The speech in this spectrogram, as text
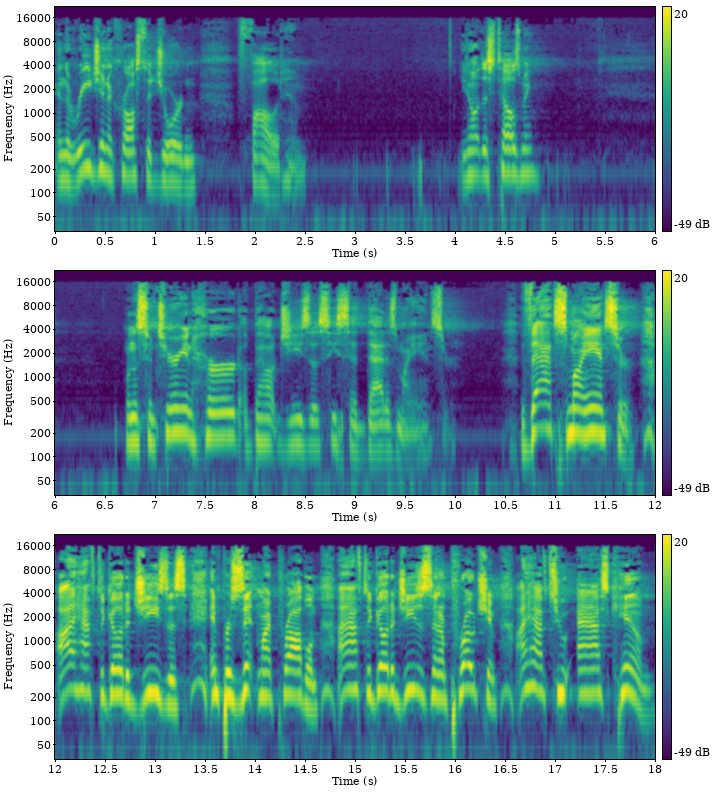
and the region across the Jordan followed him. You know what this tells me? When the centurion heard about Jesus, he said, That is my answer. That's my answer. I have to go to Jesus and present my problem. I have to go to Jesus and approach him. I have to ask him.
